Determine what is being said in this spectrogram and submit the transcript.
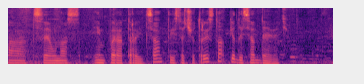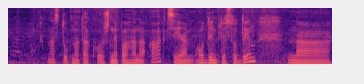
а, це у нас імператриця 1359. Наступна також непогана акція 1 плюс 1 на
